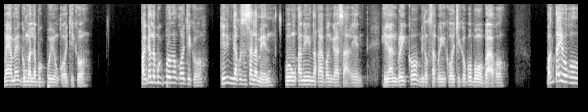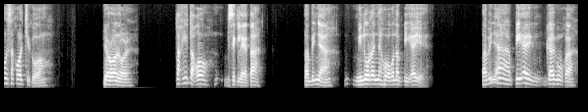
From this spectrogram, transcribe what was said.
Maya maya gumalabog po yung kotse ko. Pagkalabog po ng kotse ko, tinignan ko sa salamin kung ano yung nakabangga sa akin. Hinandbrake ko, binuksan ko yung kotse ko po, bumaba ako. Pagtayo ko sa kotse ko, Your Honor, nakita ko, bisikleta. Sabi niya, minura niya ho ako ng PI eh. Sabi niya, PI, gago ka.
